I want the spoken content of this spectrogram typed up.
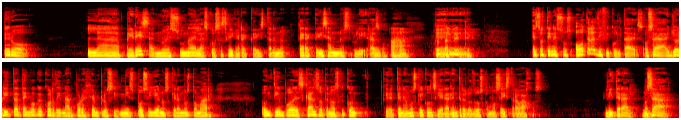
Pero la pereza no es una de las cosas que caracterizan, caracterizan nuestro liderazgo. Ajá, totalmente. Eh, eso tiene sus otras dificultades. O sea, yo ahorita tengo que coordinar, por ejemplo, si mi esposo y yo nos queremos tomar un tiempo de descanso, tenemos que, tenemos que considerar entre los dos como seis trabajos. Literal. O sea,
